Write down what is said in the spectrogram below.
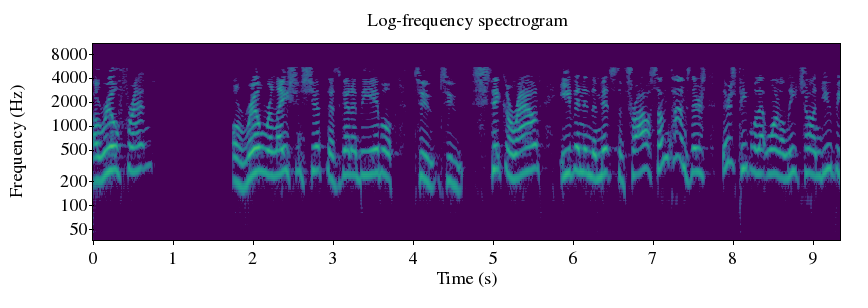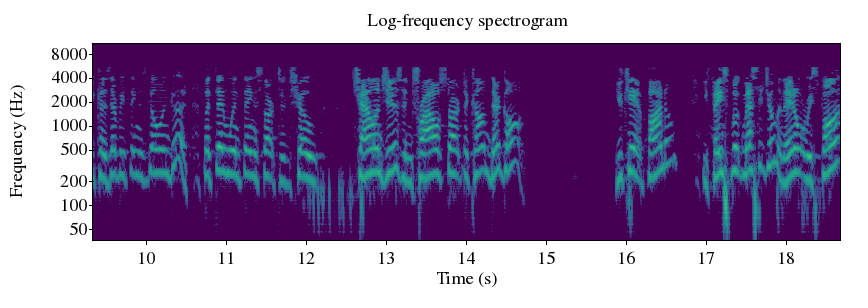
A real friend, a real relationship that's going to be able to to stick around even in the midst of trials. Sometimes there's there's people that want to leech on you because everything's going good, but then when things start to show challenges and trials start to come, they're gone. You can't find them. You Facebook message them and they don't respond.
